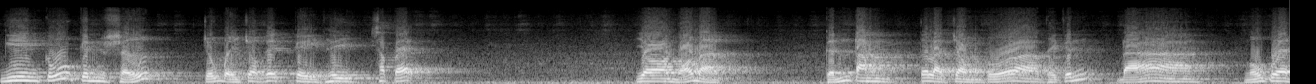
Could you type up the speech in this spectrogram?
nghiên cứu kinh sử chuẩn bị cho cái kỳ thi sắp tới. Do mỏi mệt kỉnh tâm tức là chồng của à, thị kính đã ngủ quên.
